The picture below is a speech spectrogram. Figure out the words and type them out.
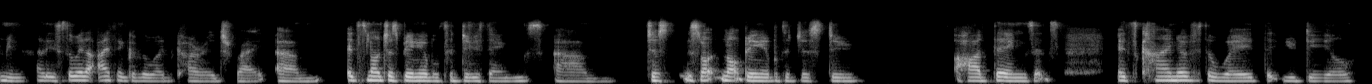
mean, at least the way that I think of the word courage, right? Um, it's not just being able to do things. Um, just it's not not being able to just do hard things. It's it's kind of the way that you deal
